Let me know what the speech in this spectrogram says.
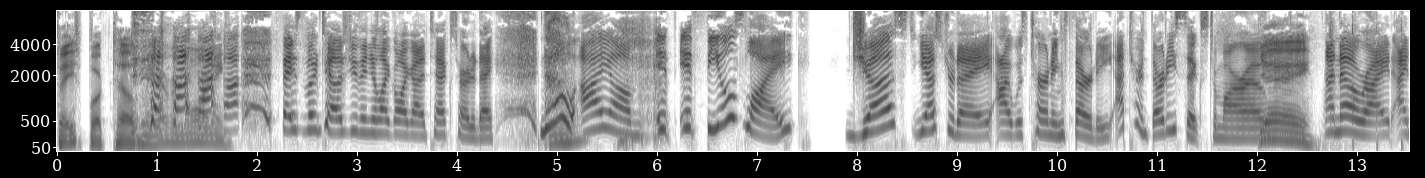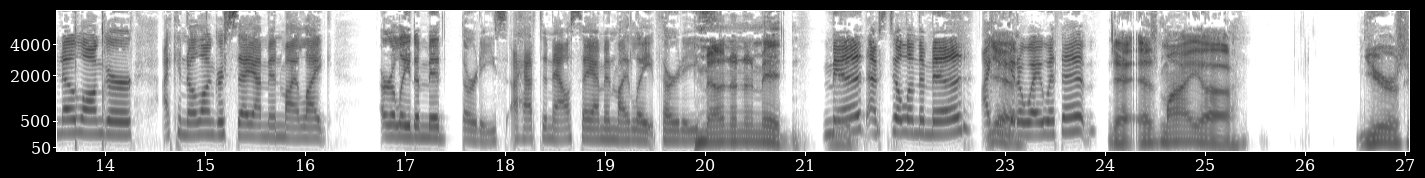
Facebook tells me every morning. Facebook tells you, then you're like, oh, I got to text her today. No, Mm-hmm. I um, it it feels like just yesterday I was turning thirty. I turn thirty six tomorrow. Yay! I know, right? I no longer, I can no longer say I'm in my like early to mid thirties. I have to now say I'm in my late thirties. No, no, no, mid. Mid. I'm still in the mid. I can get away with it. Yeah, as my uh years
